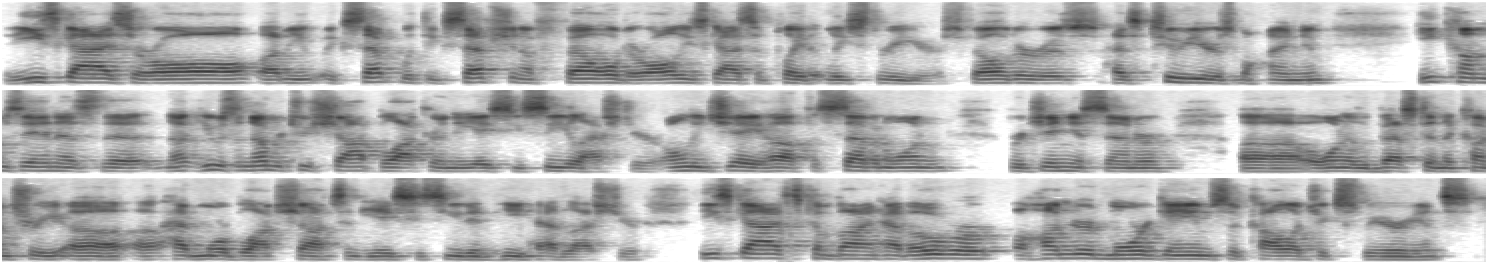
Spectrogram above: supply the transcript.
These guys are all, I mean, except with the exception of Felder, all these guys have played at least three years. Felder is, has two years behind him. He comes in as the, he was the number two shot blocker in the ACC last year. Only Jay Huff, a 7 1 Virginia center, uh, one of the best in the country, uh, uh, had more block shots in the ACC than he had last year. These guys combined have over 100 more games of college experience.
